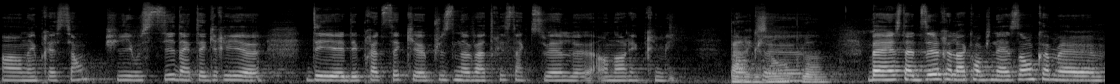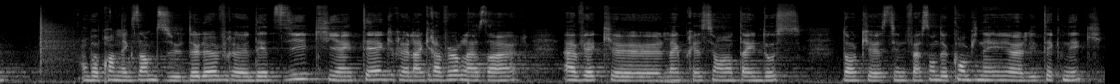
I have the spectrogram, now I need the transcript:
en impression, puis aussi d'intégrer euh, des, des pratiques euh, plus innovatrices actuelles euh, en art imprimé. Par Donc, exemple? euh, ben, c'est-à-dire la combinaison comme euh, on va prendre l'exemple de l'œuvre d'Eddie qui intègre la gravure laser avec l'impression en taille douce. Donc, c'est une façon de combiner les techniques.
